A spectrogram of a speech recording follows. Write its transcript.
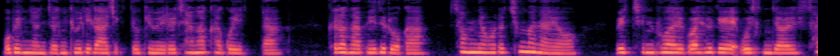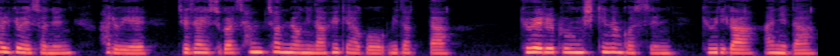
500년 전 교리가 아직도 교회를 장악하고 있다. 그러나 베드로가 성령으로 충만하여 외친 부활과 회개의 오순절 설교에서는 하루에 제자의 수가 3천 명이나 회개하고 믿었다. 교회를 부흥시키는 것은 교리가 아니다.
